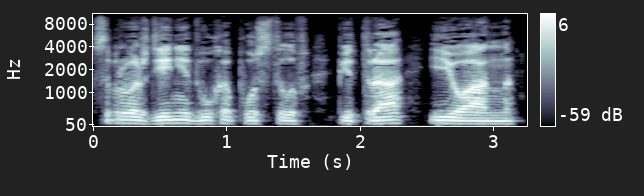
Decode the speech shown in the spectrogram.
в сопровождении двух апостолов Петра и Иоанна.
